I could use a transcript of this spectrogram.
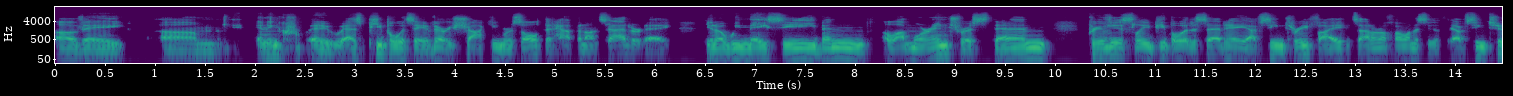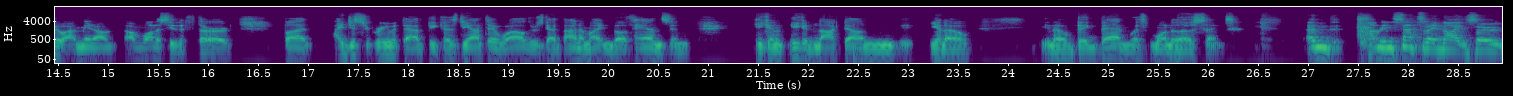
of a um, an inc- as people would say, a very shocking result that happened on Saturday. You know, we may see even a lot more interest than previously people would have said, "Hey, I've seen three fights. I don't know if I want to see the. Th- I've seen two. I mean, I, I want to see the third, but I disagree with that because Deontay Wilder's got dynamite in both hands, and he can he could knock down you know you know Big Ben with one of those things. And I mean Saturday night. So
